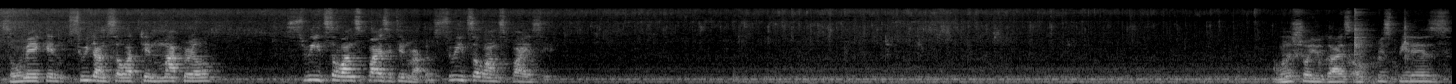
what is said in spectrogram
So we're making sweet and sour tin mackerel Sweet, sour, and spicy tin mackerel. Sweet, sour, and spicy. I want to show you guys how crispy it is.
